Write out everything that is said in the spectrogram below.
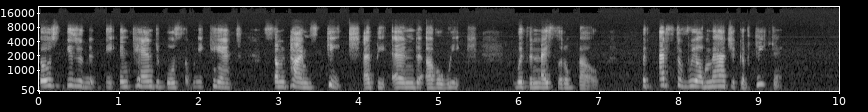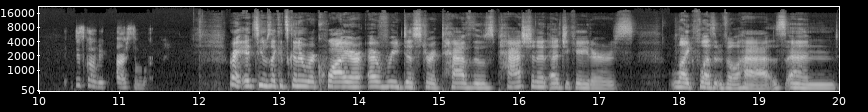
those. These are the, the intangibles that we can't sometimes teach at the end of a week with a nice little bow, but that's the real magic of teaching. It's just going to require some work. Right. It seems like it's going to require every district have those passionate educators like Pleasantville has, and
